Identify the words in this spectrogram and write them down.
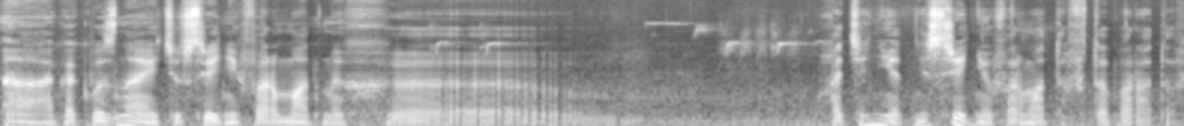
А, как вы знаете, у средних форматных э, Хотя нет, не среднего формата фотоаппаратов.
